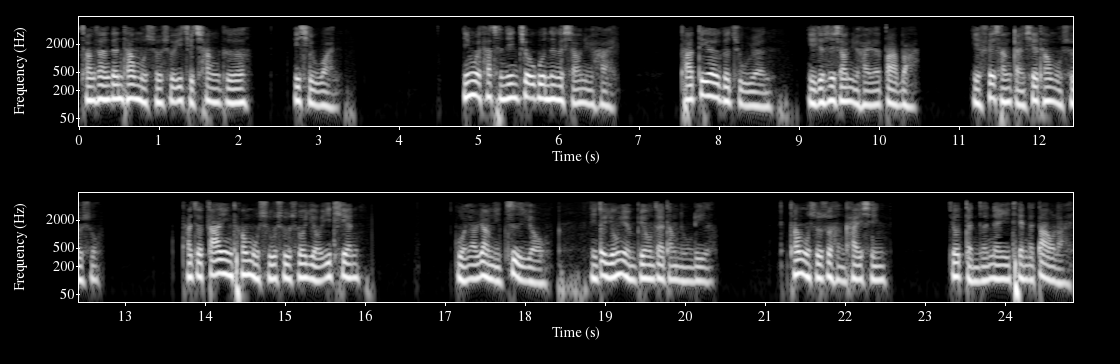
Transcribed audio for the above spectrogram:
常常跟汤姆叔叔一起唱歌，一起玩。因为他曾经救过那个小女孩，他第二个主人，也就是小女孩的爸爸，也非常感谢汤姆叔叔。他就答应汤姆叔叔说：“有一天，我要让你自由，你就永远不用再当奴隶了。”汤姆叔叔很开心，就等着那一天的到来。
